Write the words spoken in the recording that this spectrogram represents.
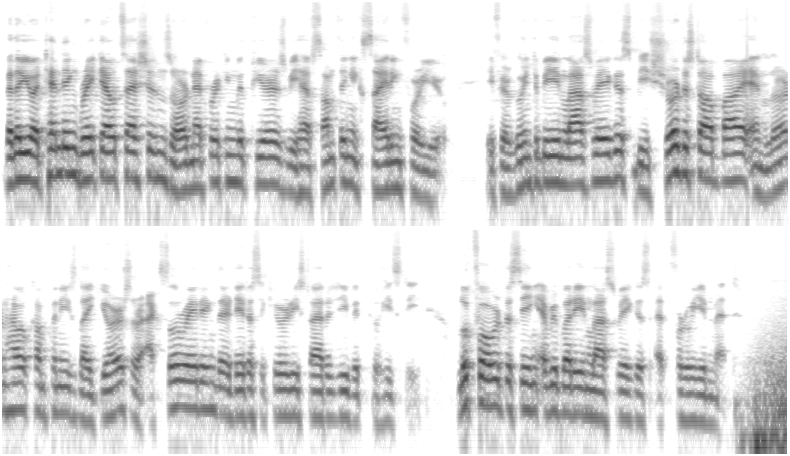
Whether you're attending breakout sessions or networking with peers, we have something exciting for you. If you're going to be in Las Vegas, be sure to stop by and learn how companies like yours are accelerating their data security strategy with Cohesity. Look forward to seeing everybody in Las Vegas at, for reInvent.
